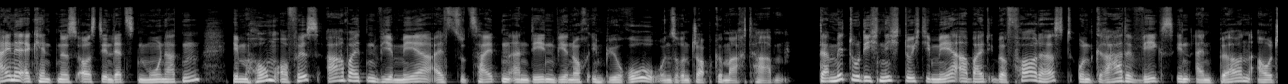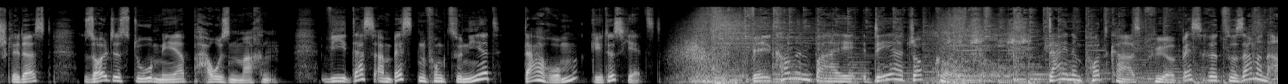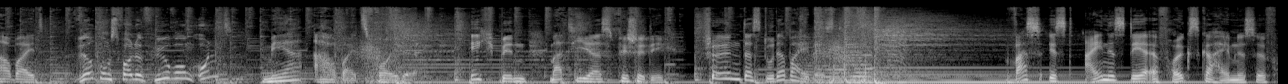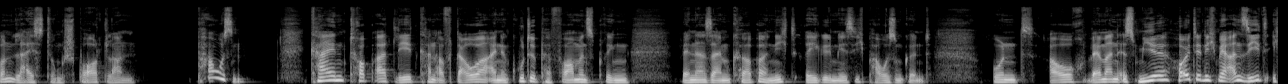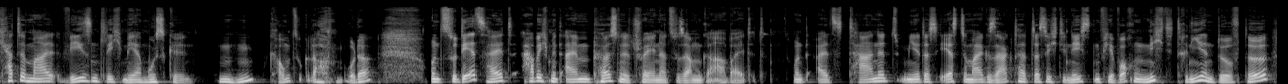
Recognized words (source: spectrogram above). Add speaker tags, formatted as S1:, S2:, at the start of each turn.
S1: Eine Erkenntnis aus den letzten Monaten. Im Homeoffice arbeiten wir mehr als zu Zeiten, an denen wir noch im Büro unseren Job gemacht haben. Damit du dich nicht durch die Mehrarbeit überforderst und geradewegs in ein Burnout schlitterst, solltest du mehr Pausen machen. Wie das am besten funktioniert, darum geht es jetzt. Willkommen bei Der Jobcoach, deinem Podcast für bessere Zusammenarbeit, wirkungsvolle Führung und mehr Arbeitsfreude. Ich bin Matthias Fischedick. Schön, dass du dabei bist. Was ist eines der Erfolgsgeheimnisse von Leistungssportlern? Pausen. Kein Top-Athlet kann auf Dauer eine gute Performance bringen, wenn er seinem Körper nicht regelmäßig Pausen gönnt. Und auch wenn man es mir heute nicht mehr ansieht, ich hatte mal wesentlich mehr Muskeln. Mhm, kaum zu glauben, oder? Und zu der Zeit habe ich mit einem Personal Trainer zusammengearbeitet. Und als Tanit mir das erste Mal gesagt hat, dass ich die nächsten vier Wochen nicht trainieren dürfte,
